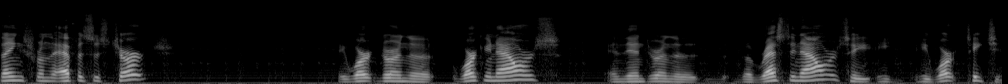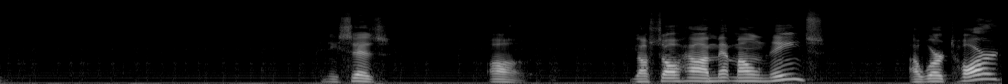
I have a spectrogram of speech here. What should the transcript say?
things from the Ephesus church. He worked during the working hours and then during the the resting hours, he he he worked teaching. And he says, "Oh, y'all saw how I met my own needs. I worked hard."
